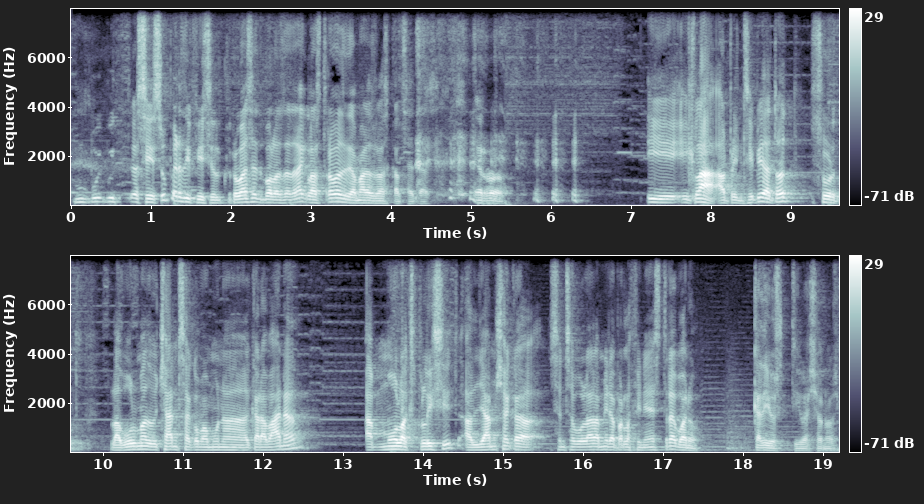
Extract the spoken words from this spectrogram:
O sigui, super difícil trobar set boles de drac, les trobes i demanes unes calcetes. Error. I, I clar, al principi de tot surt la Bulma dutxant-se com amb una caravana, amb molt explícit, el Yamcha que sense voler la mira per la finestra, bueno, que dius, tio, això no es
